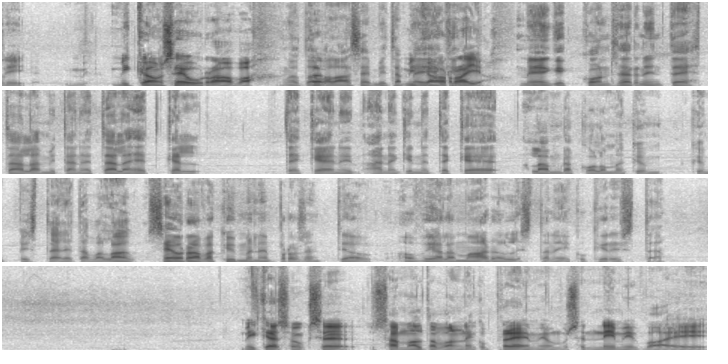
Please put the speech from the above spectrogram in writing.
niin mi- mikä on seuraava? No tavallaan se, mitä mikä on meidänkin, raja? meidänkin konsernin tehtaalla, mitä ne tällä hetkellä tekee, niin ainakin ne tekee lambda 30, eli tavallaan seuraava 10 prosenttia on, vielä mahdollista niin kuin kiristää. Mikä se, onko se samalla tavalla niin kuin premium sen nimi vai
